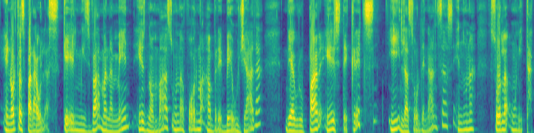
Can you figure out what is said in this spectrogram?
En altres paraules, que el misbà manament és només una forma abreviada de agrupar els decrets i les ordenances en una sola unitat.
